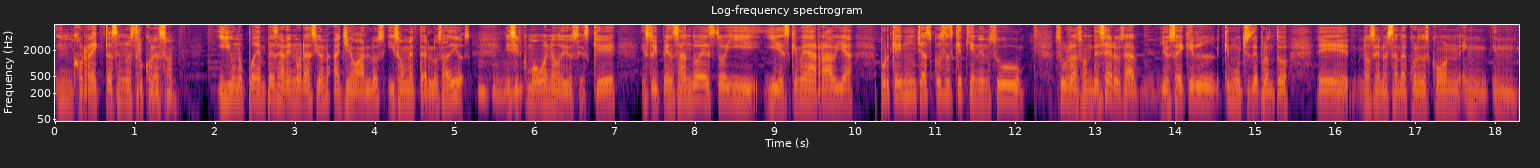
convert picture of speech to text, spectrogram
incorrectas en nuestro corazón. Y uno puede empezar en oración a llevarlos y someterlos a Dios. Y decir como, bueno, Dios, es que estoy pensando esto y, y es que me da rabia, porque hay muchas cosas que tienen su, su razón de ser. O sea, yo sé que, el- que muchos de pronto, eh, no sé, no están de acuerdo con, en- en-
